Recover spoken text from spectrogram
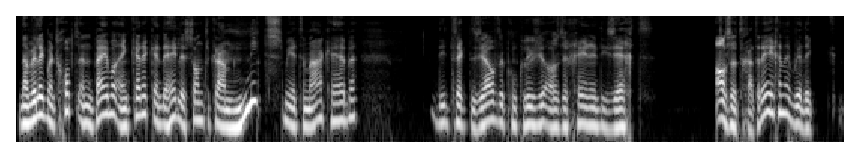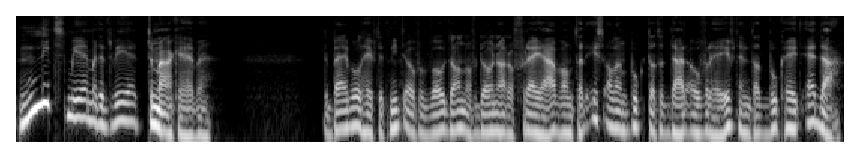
dan wil ik met God en Bijbel en kerk en de hele zantekraam niets meer te maken hebben. Die trekt dezelfde conclusie als degene die zegt: Als het gaat regenen, wil ik niets meer met het weer te maken hebben. De Bijbel heeft het niet over Wodan of Donar of Freya, want er is al een boek dat het daarover heeft en dat boek heet Edda.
